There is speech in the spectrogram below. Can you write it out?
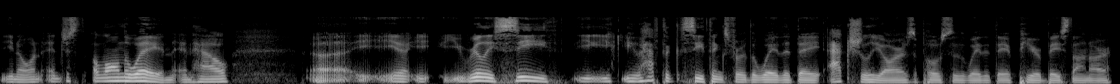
you know, and, and just along the way, and and how. Uh, you know, you, you really see you you have to see things for the way that they actually are, as opposed to the way that they appear based on our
